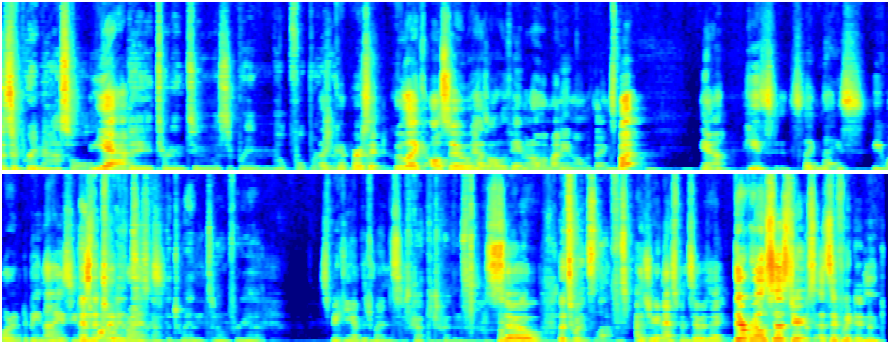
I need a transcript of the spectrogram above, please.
A supreme asshole. Yeah. They turn into a supreme helpful person. a good person who like also has all the fame and all the money and all the things. But you know, he's it's like nice. He wanted to be nice. He and just the wanted twins. friends. He's got the twins. Don't forget. Speaking of the twins, He's got the twins. So- the twins left. as Jane Espen said, they're real sisters, as if we didn't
